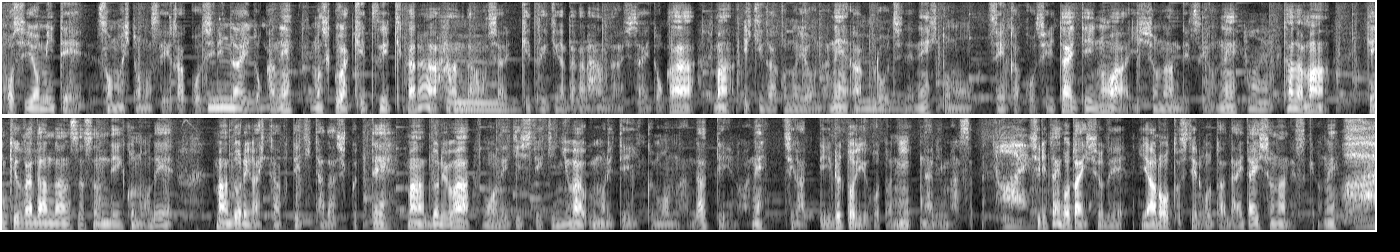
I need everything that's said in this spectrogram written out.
星を見てその人の性格を知りたいとかね、もしくは血液から判断をしたり、血液型から判断したいとかまあ疫学のようなねアプローチでね、人の性格を知りたいっていうのは一緒なんですよね。はい、ただまあ研究がだんだん進んでいくのでまあどれが比較的正しくてまあどれはもう歴史的には埋もれていくもんなんだっていうのはね違っているということになります。はい、知りたいことは一緒でやろうとしていることは大体一緒なんですけどね。は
